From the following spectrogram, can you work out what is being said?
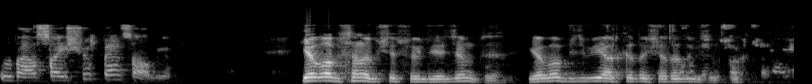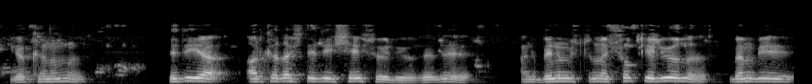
burada asayiş yok ben sağlıyorum. Ya abi sana bir şey söyleyeceğim de. Ya abi bizi bir arkadaş aradı bizim ak- yakınımız. Dedi ya arkadaş dediği şey söylüyor dedi. Hani benim üstüme çok geliyorlar. Ben bir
